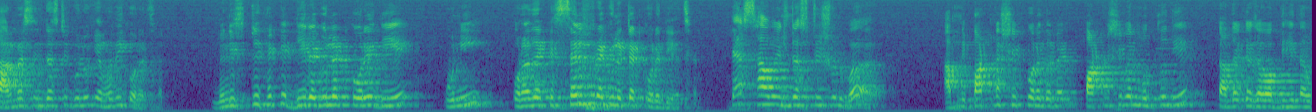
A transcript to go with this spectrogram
গার্মেন্টস ইন্ডাস্ট্রিগুলোকে এভাবেই করেছেন। মিনিস্ট্রি থেকে ডিরেগুলেট করে দিয়ে উনি ওনাদেরকে সেলফ রেগুলেটেড করে দিয়েছেন। That's how industry should work আপনি পার্টনারশিপ করে দেবেন। পার্টনারশিপের মধ্য দিয়ে তাদেরকে জবাবদিহিতার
